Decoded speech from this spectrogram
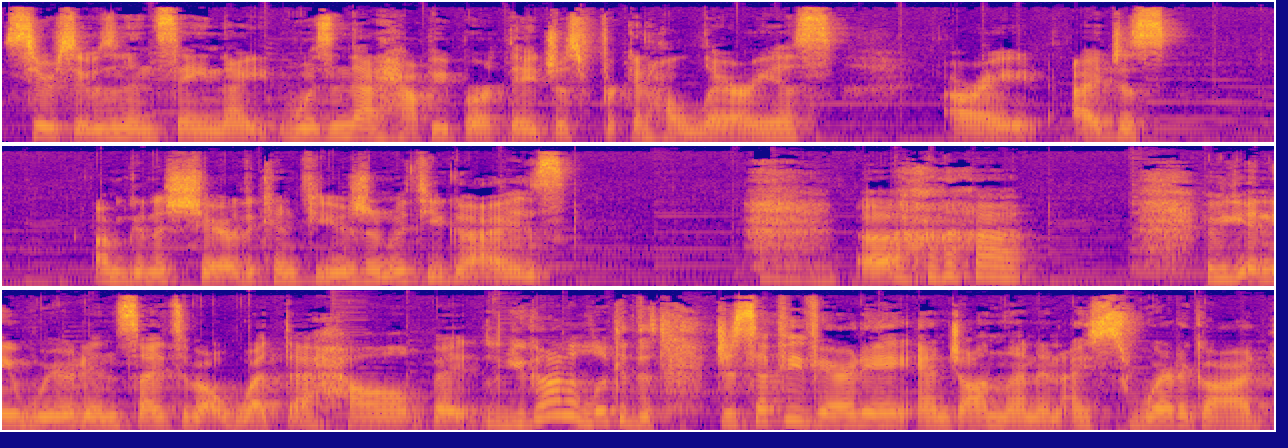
seriously, it was an insane night. Wasn't that happy birthday just freaking hilarious? All right, I just, I'm gonna share the confusion with you guys. If you get any weird insights about what the hell, but you gotta look at this. Giuseppe Verdi and John Lennon, I swear to God,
